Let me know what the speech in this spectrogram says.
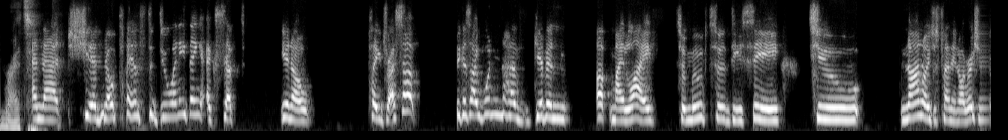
Right. And that she had no plans to do anything except, you know, play dress up because I wouldn't have given up my life to move to DC to not only just plan the inauguration,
